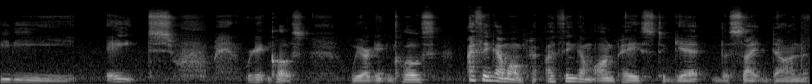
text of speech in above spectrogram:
88. Man, we're getting close. We are getting close. I think I'm on. I think I'm on pace to get the site done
